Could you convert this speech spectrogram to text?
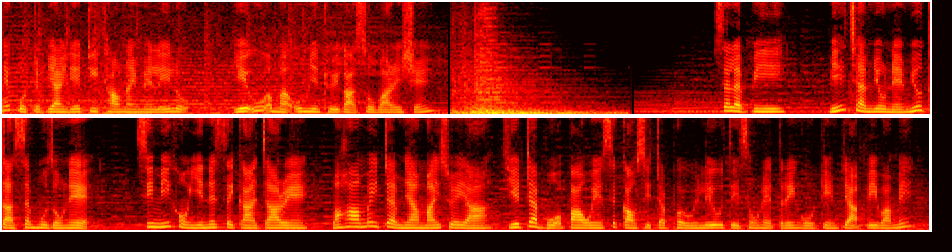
နစ်ကိုတပြိုင်တည်းတီထောင်နိုင်မယ်လေလို့ရေဦးအမတ်ဦးမြင့်ထွေးကဆိုပါရရှင်ဆက်လက်ပြီးမြင်းချံမြို့နယ်မြို့သားဆက်မှုစုံနဲ့စီမီခုံရင်နဲ့စိတ်ကားကြားတွင် မဟာမိတ်တပ်များမိုင်းဆွဲရာရေတပ်ဘိုးအပါဝင်စစ်ကောင်စီတပ်ဖွဲ့ဝင်လေးဦးသေဆုံးတဲ့တရင်ကိုတင်ပြပေးပါမယ်။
